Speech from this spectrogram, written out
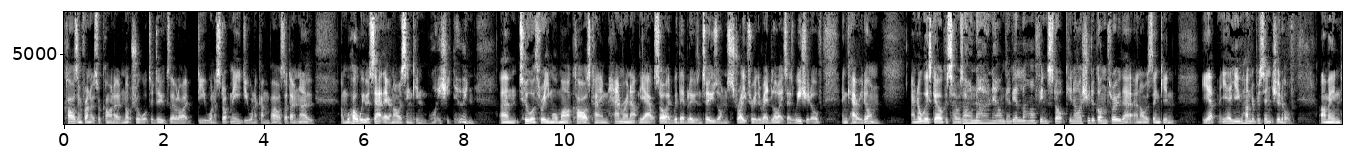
Cars in front of us were kind of not sure what to do because they were like, Do you want to stop me? Do you want to come past? I don't know. And while we were sat there and I was thinking, What is she doing? Um, two or three more marked cars came hammering up the outside with their blues and twos on, straight through the red lights as we should have, and carried on. And all this girl could say was, "Oh no, now I'm going to be a laughing stock." You know, I should have gone through that. And I was thinking, "Yep, yeah, you hundred percent should have." I mean,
